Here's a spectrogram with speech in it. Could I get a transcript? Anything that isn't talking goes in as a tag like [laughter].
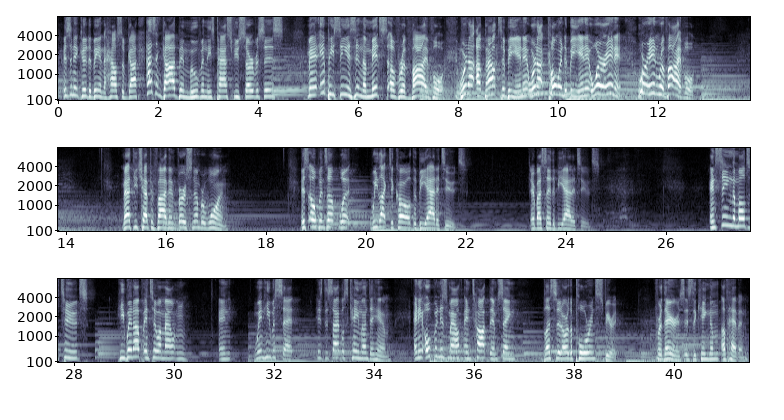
Isn't it good to be in the house of God? Hasn't God been moving these past few services? Man, MPC is in the midst of revival. We're not about to be in it. We're not going to be in it. We're in it. We're in revival. Matthew chapter 5 and verse number 1. This opens up what we like to call the Beatitudes. Everybody say the Beatitudes. And seeing the multitudes, he went up into a mountain, and when he was set, his disciples came unto him, and he opened his mouth and taught them, saying, Blessed are the poor in spirit, for theirs is the kingdom of heaven.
